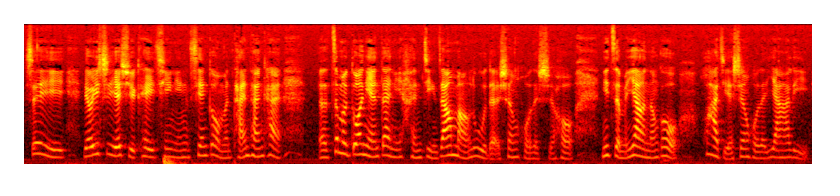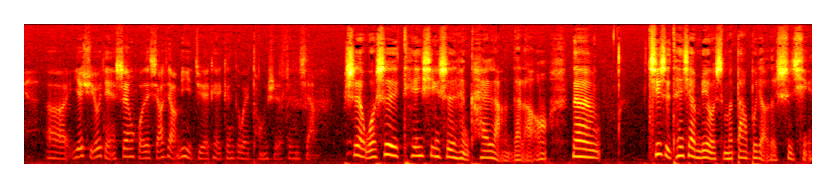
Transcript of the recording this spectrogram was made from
所以刘医师，也许可以请您先跟我们谈谈看，呃，这么多年在你很紧张忙碌的生活的时候，你怎么样能够化解生活的压力？呃，也许有点生活的小小秘诀可以跟各位同学分享。是，我是天性是很开朗的了哦。那。其实天下没有什么大不了的事情，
